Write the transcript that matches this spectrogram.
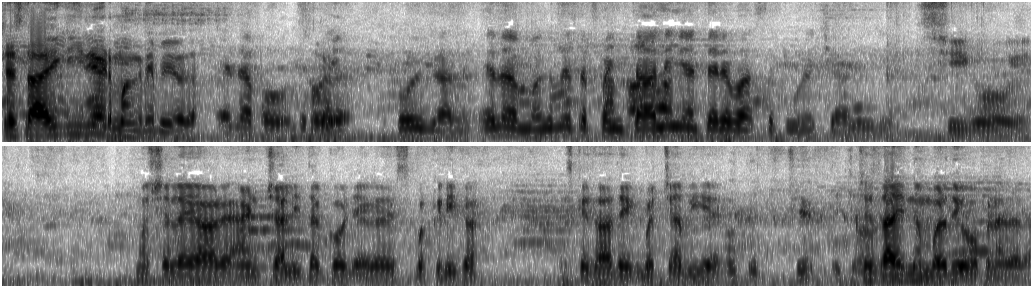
जस्ट आई की रेट मंगते पे ओदा? सॉरी oh, कोई गल नहीं एदा मंगते तो 45 या तेरे वास्ते पूरे 40 ठीक हो गए। माशाल्लाह यार एंड 40 तक हो जाएगा इस बकरी का। इसके साथ एक बच्चा भी है। जस्ट आई नंबर दो अपना ज़रा।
